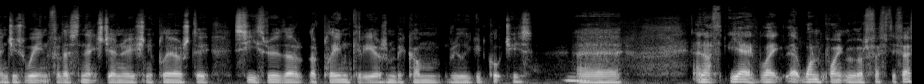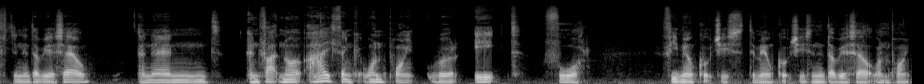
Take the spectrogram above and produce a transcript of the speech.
and just waiting for this next generation of players to see through their, their playing careers and become really good coaches. Mm. Uh, and I th- yeah, like at one point we were 50 50 in the WSL. And then, in fact, no, I think at one point we were 8 4 female coaches to male coaches in the WSL at one point.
